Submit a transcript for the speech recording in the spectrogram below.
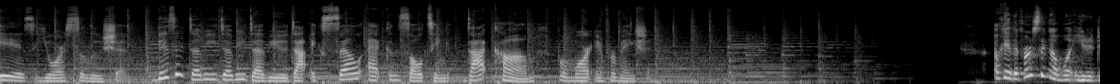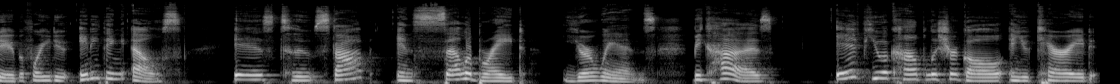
is your solution. Visit www.excelatconsulting.com for more information. Okay, the first thing I want you to do before you do anything else is to stop and celebrate your wins because if you accomplish your goal and you carried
